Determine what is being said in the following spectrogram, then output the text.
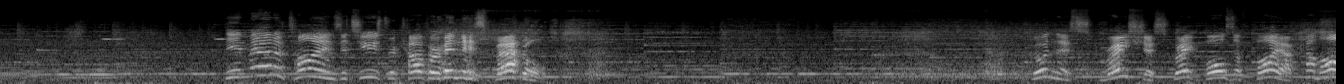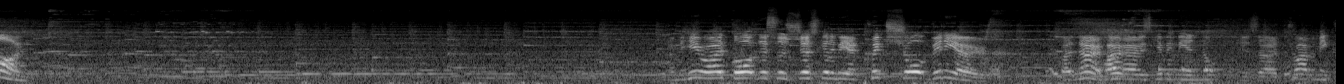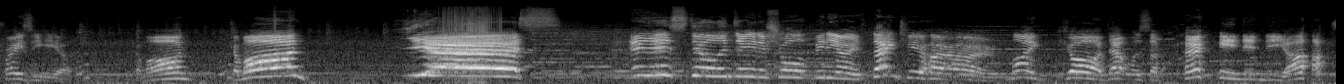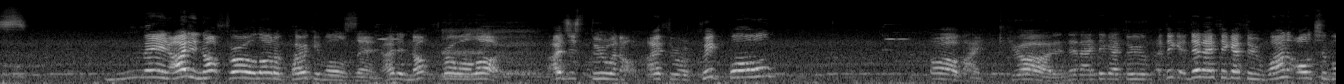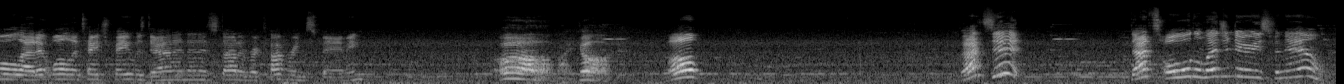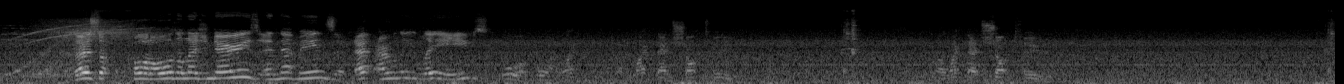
The amount of times it's used recover in this battle! Goodness gracious, great balls of fire, come on! here I thought this was just going to be a quick, short video. But no, Ho-Ho is giving me a no is uh, driving me crazy here. Come on! Come on! Yes! It is still indeed a short video. Thank you, Ho-Ho. My god, that was a pain in the ass. Man, I did not throw a lot of Pokeballs then. I did not throw a lot. I just threw an I threw a quick ball Oh my god! And then I think I threw I think then I think I threw one Ultra Ball at it while its HP was down, and then it started recovering spamming. Oh my god! Well, that's it. That's all the legendaries for now. Those are called all the legendaries, and that means that only leaves. Oh, oh I, like, I like that shot too. Oh, I like that shot too.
